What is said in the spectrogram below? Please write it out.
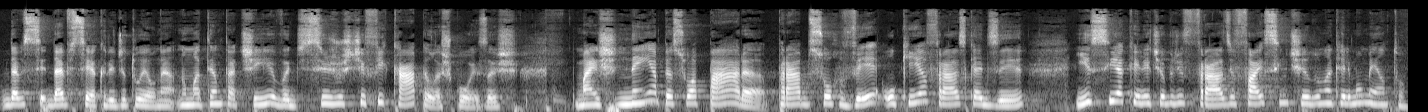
Deve ser, deve ser, acredito eu, né? Numa tentativa de se justificar pelas coisas. Mas nem a pessoa para para absorver o que a frase quer dizer e se aquele tipo de frase faz sentido naquele momento.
